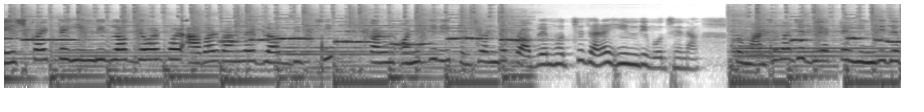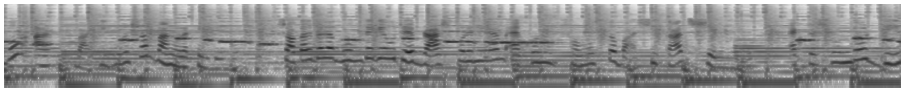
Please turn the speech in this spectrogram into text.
বেশ কয়েকটা হিন্দি ব্লগ দেওয়ার পর আবার বাংলায় ব্লগ দিচ্ছি, কারণ অনেকেরই প্রচণ্ড প্রবলেম হচ্ছে যারা হিন্দি বোঝে না। তো মাঝে মাঝে দু একটা হিন্দি দেব আর বাকিগুলো সব বাংলাতেই দেব। সকালবেলা ঘুম থেকে উঠে ব্রাশ করে নিলাম, এখন সমস্ত বাসি কাজ সেরে নেব। একটা সুন্দর দিন,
